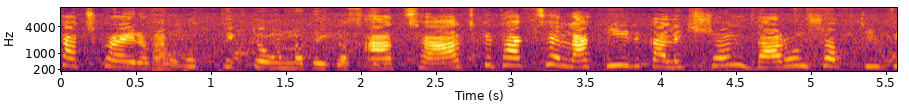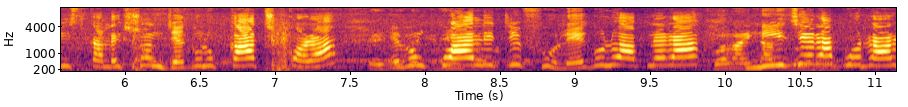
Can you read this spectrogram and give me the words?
কাজ করা হ্যাঁ এরকম প্রত্যেকটা উন্নতেই কাজ আচ্ছা আজকে থাকছে লাকির কালেকশন দারুণ সব থ্রি পিস কালেকশন যেগুলো কাজ করা এবং কোয়ালিটি ফুল এগুলো আপনারা নিজেরা পরার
